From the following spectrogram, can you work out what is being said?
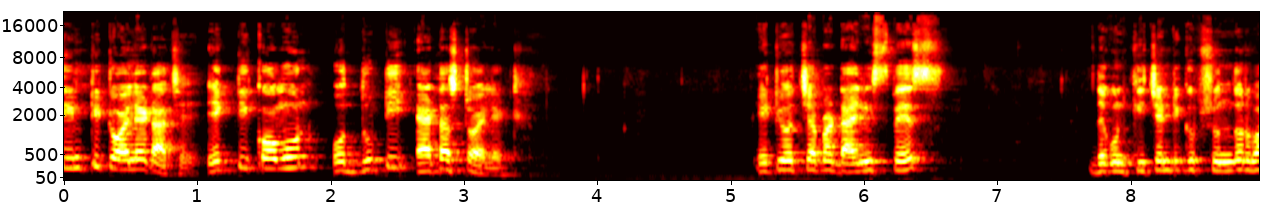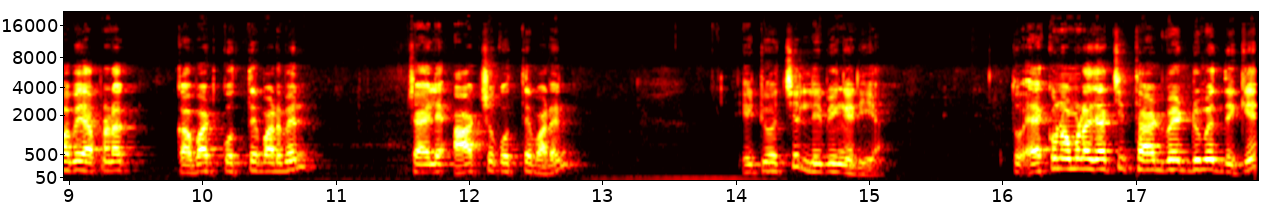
তিনটি টয়লেট আছে, একটি কমন ও দুটি অ্যাটাচ টয়লেট এটি হচ্ছে আপনার ডাইনিং স্পেস দেখুন কিচেনটি খুব সুন্দরভাবে আপনারা কাভার্ড করতে পারবেন, চাইলে আর্চও করতে পারেন। এটি হচ্ছে লিভিং এরিয়া তো এখন আমরা যাচ্ছি থার্ড বেডরুমের দিকে।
